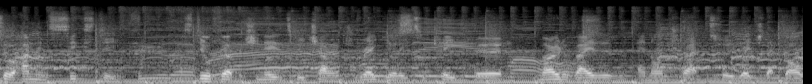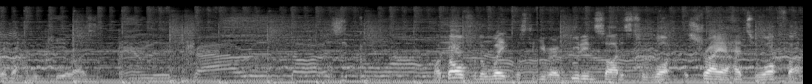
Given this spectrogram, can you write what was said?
to 160, I still felt that she needed to be challenged regularly to keep her motivated and on track to reach that goal of 100 kilos. My goal for the week was to give her a good insight as to what Australia had to offer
